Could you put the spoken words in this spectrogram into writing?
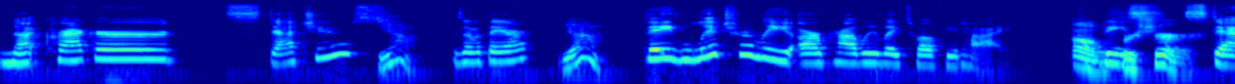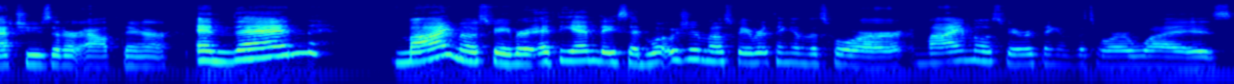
nutcracker statues. Yeah. Is that what they are? Yeah. They literally are probably like 12 feet high. Oh, these for sure. statues that are out there. And then my most favorite at the end they said, "What was your most favorite thing of the tour?" My most favorite thing of the tour was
